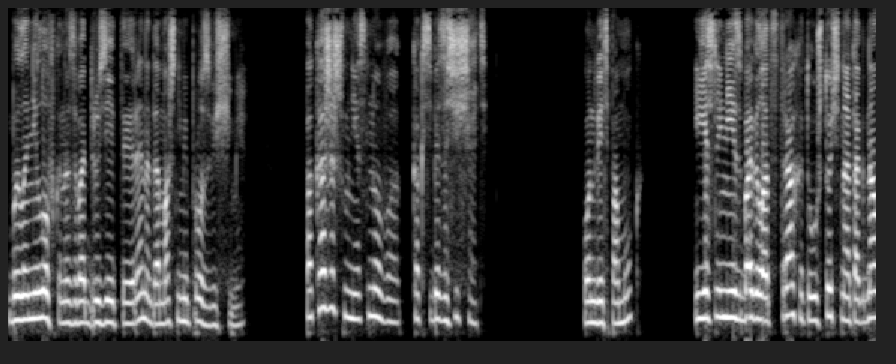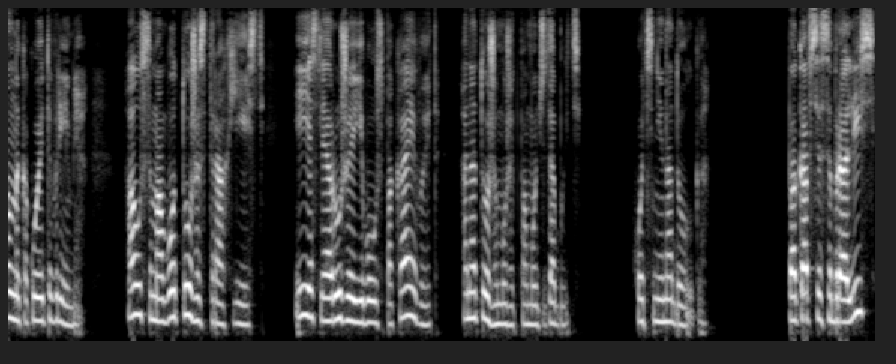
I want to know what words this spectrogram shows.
было неловко называть друзей Тейрена домашними прозвищами. «Покажешь мне снова, как себя защищать?» Он ведь помог. И если не избавил от страха, то уж точно отогнал на какое-то время. А у самого тоже страх есть. И если оружие его успокаивает, она тоже может помочь забыть хоть ненадолго. Пока все собрались,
